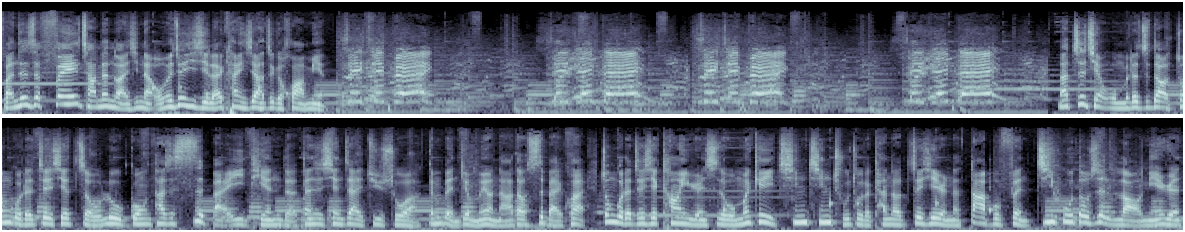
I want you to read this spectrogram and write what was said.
反正是非常的暖心的。我们就一起来看一下这个画面。习近平，习近平，习近平，习近平。那之前我们都知道，中国的这些走路工，他是四百一天的，但是现在据说啊，根本就没有拿到四百块。中国的这些抗议人士，我们可以清清楚楚的看到，这些人呢，大部分几乎都是老年人，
